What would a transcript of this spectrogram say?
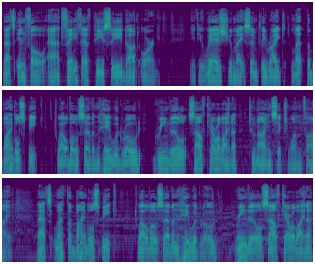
That's info at faithfpc.org. If you wish, you may simply write Let the Bible Speak, 1207 Haywood Road, Greenville, South Carolina, 29615. That's Let the Bible Speak, 1207 Haywood Road, Greenville, South Carolina,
